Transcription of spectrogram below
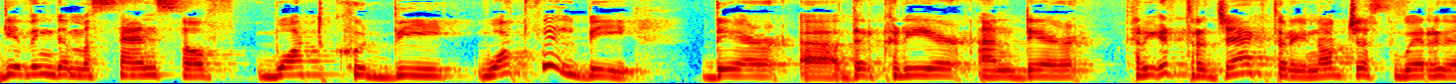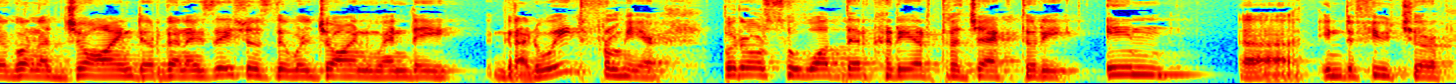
giving them a sense of what could be, what will be their uh, their career and their career trajectory, not just where they're going to join the organizations they will join when they graduate from here, but also what their career trajectory in uh, in the future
